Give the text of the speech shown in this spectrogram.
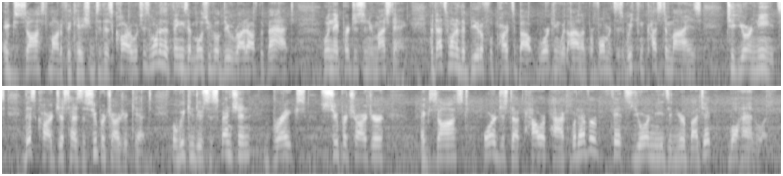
exhaust modification to this car, which is one of the things that most people do right off the bat when they purchase a new Mustang. But that's one of the beautiful parts about working with Island Performance is we can customize to your needs. This car just has the supercharger kit, but we can do suspension, brakes, supercharger, exhaust, or just a power pack, whatever fits your needs and your budget, we'll handle it.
